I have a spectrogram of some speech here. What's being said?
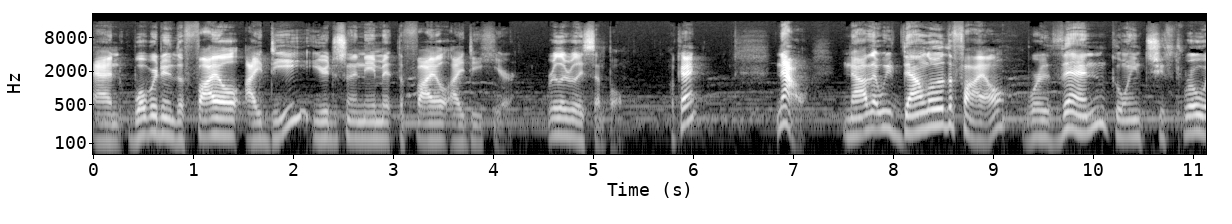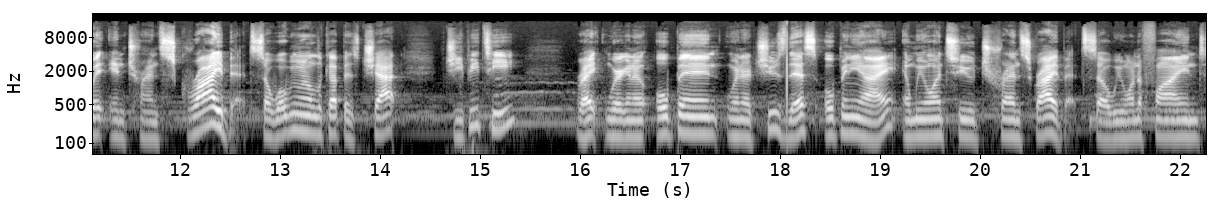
and what we're doing, the file ID, you're just going to name it the file ID here. Really, really simple. Okay? Now, now that we've downloaded the file, we're then going to throw it and transcribe it. So what we want to look up is chat GPT, right? We're going to open, we're to choose this, OpenAI, and we want to transcribe it. So we want to find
